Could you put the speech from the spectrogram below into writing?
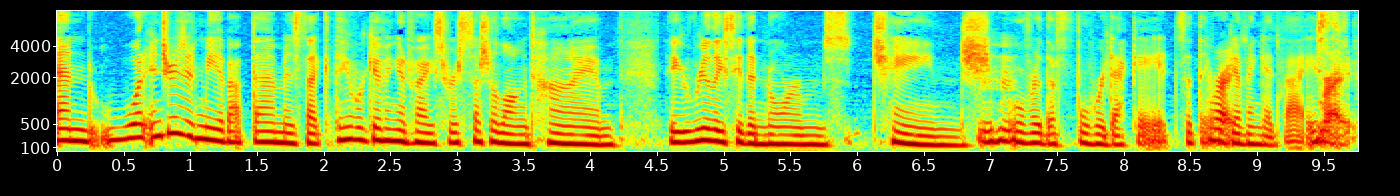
And what interested me about them is like they were giving advice for such a long time that you really see the norms change over the four decades that they were giving advice. Right.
